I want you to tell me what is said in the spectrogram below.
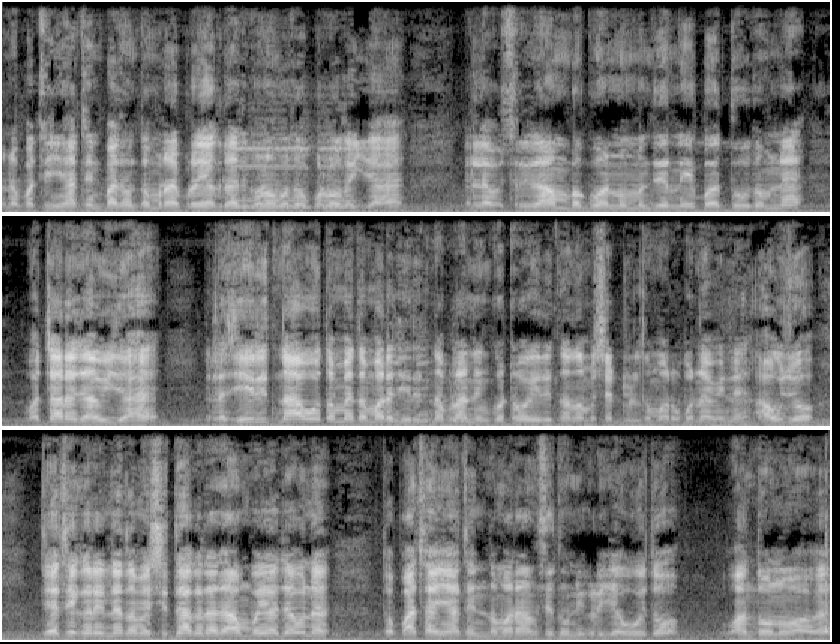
અને પછી ત્યાંથી પાછું તમારે પ્રયાગરાજ ઘણો બધો ફલો થઈ જાય એટલે શ્રી રામ ભગવાનનું મંદિર ને એ બધું તમને વચારે જ આવી જાય એટલે જે રીતના આવો તમે, તમારે જે રીતના પ્લાનિંગ ગોઠવો, એ રીતના તમે શેડ્યુલ તમારું બનાવીને આવજો. જેથી કરીને તમે સીધા કદાચ આમ વયા જાવ ને, તો પાછા અહીંયાથી તમારે આમ સીધું નીકળી જવું હોય તો વાંધો ન આવે.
